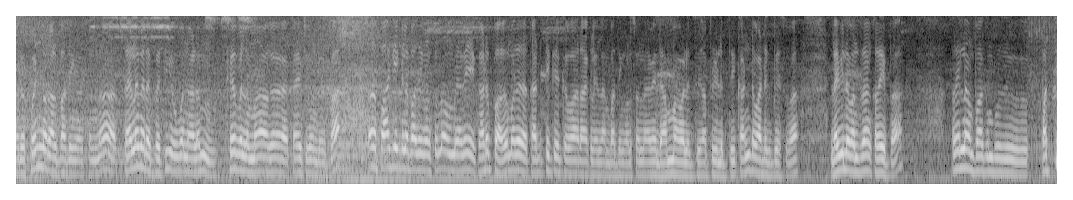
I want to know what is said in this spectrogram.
ஒரு பெண் ஒரு ஆள் பார்த்தீங்கன்னு சொன்னால் தலைவரை பற்றி ஒவ்வொரு நாளும் கேவலமாக கழிச்சு கொண்டு இருப்பாள் அதை பாக்கியக்கில் பார்த்தீங்கன்னு சொன்னால் உண்மையாகவே கடுப்பாகும். அதை தட்டு கேட்க வாராக்கள் எல்லாம் பார்த்தீங்கன்னு சொன்னாவே இந்த அம்மா வழுத்து அப்படி இழுத்து கண்ட வாட்டுக்கு பேசுவாள் லவியில் வந்து தான் கதைப்பா. அதெல்லாம் பார்க்கும்போது பத்து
